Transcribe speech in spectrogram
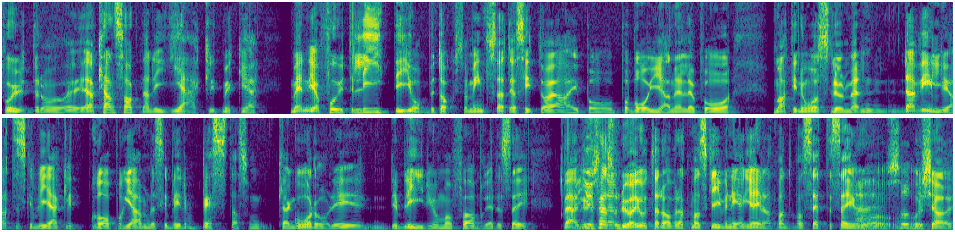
få ut det då. Jag kan sakna det jäkligt mycket. Men jag får ut lite i jobbet också. Men inte så att jag sitter och är arg på, på Bojan eller på Martin Åslund. Men där vill jag att det ska bli jäkligt bra program. Det ska bli det bästa som kan gå då. Det, det blir det ju om man förbereder sig. Väl, ungefär som du har gjort här David, att man skriver ner grejerna, att man inte bara sätter sig Nej, och, och, och du- kör.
